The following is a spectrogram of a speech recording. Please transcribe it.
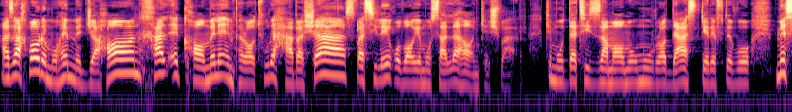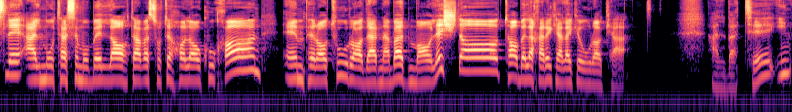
از اخبار مهم جهان خلع کامل امپراتور حبشه است وسیله قوای مسلح آن کشور که مدتی زمام امور را دست گرفته و مثل المعتصم بالله توسط هالاکو خان امپراتور را در نبد مالش داد تا بالاخره کلک او را کرد. البته این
